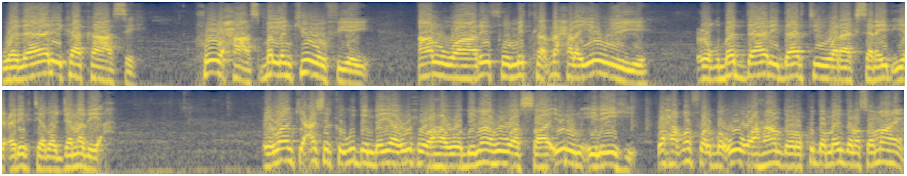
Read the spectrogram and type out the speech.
Wadaalika kaasi ruuxaas ballankii oofiyey alwaarihu midka dhaxlaya weeye cuqba daari daartii wanaagsanayd iyo ciribteed oo jannadii ah ciwaankii casharka ugu dambeeyaha wuxuu ahaa wa bimaa huwa saa'irun ilayhi. Waxa qof walba uu ahaan doono ku dambayn doono soo ma ahayn.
